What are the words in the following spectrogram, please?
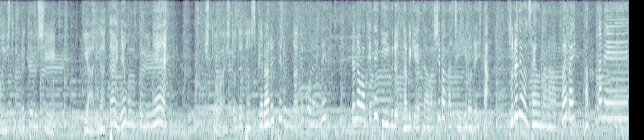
応援してくれてるしいやありがたいね本当にね。人は人で助けられてるんだねこれね。てなわけでディーグルナビゲーターは柴田千尋でした。それではさようなら。バイバイ。またね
